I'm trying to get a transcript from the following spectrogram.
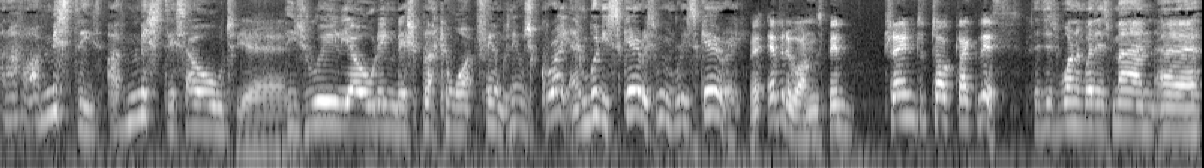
and I've, I've missed these. I've missed this old, Yeah. these really old English black and white films, and it was great and really scary. Some of them really scary. Everyone's been trained to talk like this. There's this one where this man, uh,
